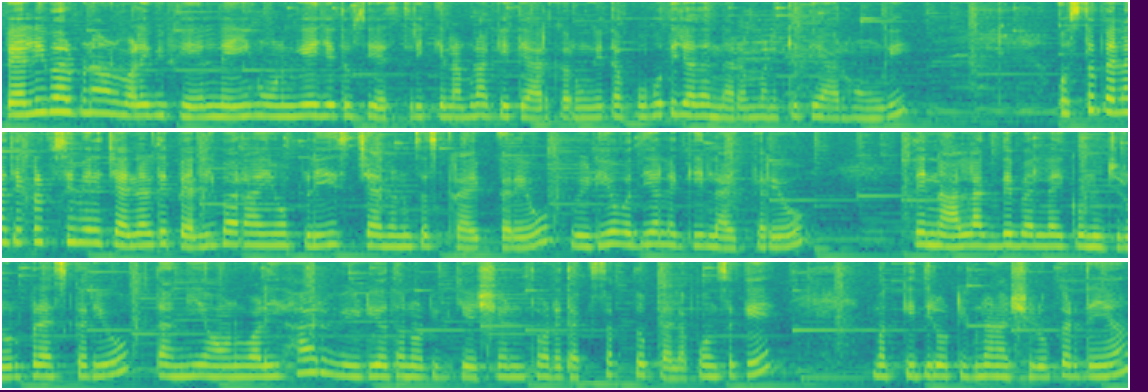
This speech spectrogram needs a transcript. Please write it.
ਪਹਿਲੀ ਵਾਰ ਬਣਾਉਣ ਵਾਲੇ ਵੀ ਫੇਲ ਨਹੀਂ ਹੋਣਗੇ। ਜੇ ਤੁਸੀਂ ਇਸ ਤਰੀਕੇ ਨਾਲ ਬਣਾ ਕੇ ਤਿਆਰ ਕਰੋਗੇ, ਤਾਂ ਬਹੁਤ ਹੀ ਜ਼ਿਆਦਾ ਨਰਮ ਬਣ ਕੇ ਤਿਆਰ ਹੋਣਗੇ ਉਸ ਤੋਂ ਪਹਿਲਾਂ ਜੇਕਰ ਤੁਸੀਂ ਮੇਰੇ ਚੈਨਲ ਤੇ ਪਹਿਲੀ ਵਾਰ ਆਏ ਹੋ ਪਲੀਜ਼ ਚੈਨਲ ਨੂੰ ਸਬਸਕ੍ਰਾਈਬ ਕਰਿਓ। ਵੀਡੀਓ ਵਧੀਆ ਲੱਗੀ ਲਾਈਕ ਕਰਿਓ। ਤੇ ਨਾਲ ਲੱਗਦੇ ਬੈਲ ਆਈਕਨ ਨੂੰ ਜ਼ਰੂਰ ਪ੍ਰੈਸ ਕਰਿਓ ਤਾਂ ਕਿ ਆਉਣ ਵਾਲੀ ਹਰ ਵੀਡੀਓ ਦਾ ਨੋਟੀਫਿਕੇਸ਼ਨ ਤੁਹਾਡੇ ਤੱਕ ਸਭ ਤੋਂ ਪਹਿਲਾਂ ਪਹੁੰਚ ਸਕੇ। ਮੱਕੀ ਦੀ ਰੋਟੀ ਬਣਾਉਣਾ ਸ਼ੁਰੂ ਕਰਦੇ ਹਾਂ।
